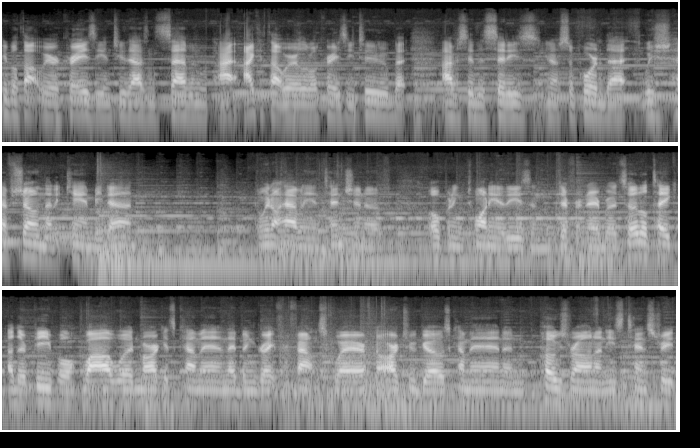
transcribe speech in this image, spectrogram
People thought we were crazy in 2007. I, I thought we were a little crazy too, but obviously the cities you know, supported that. We have shown that it can be done. And we don't have any intention of opening 20 of these in different neighborhoods. So it'll take other people. Wildwood markets come in, they've been great for Fountain Square. R2 Goes come in and Pogues Run on East 10th Street.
